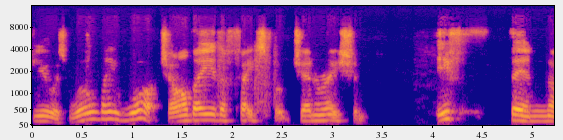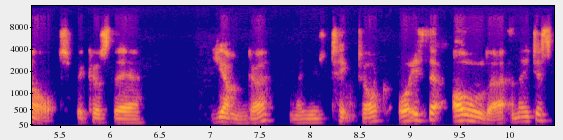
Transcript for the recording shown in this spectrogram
viewers? Will they watch? Are they the Facebook generation? If they're not, because they're younger and they use TikTok, or if they're older and they just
